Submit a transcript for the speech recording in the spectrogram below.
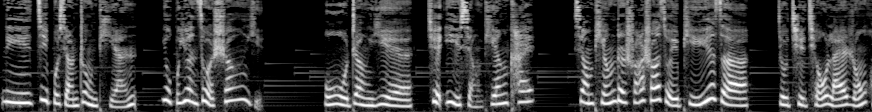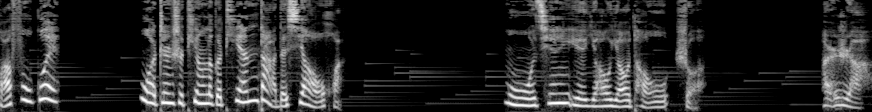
你既不想种田，又不愿做生意，不务正业，却异想天开，想凭着耍耍嘴皮子就去求来荣华富贵，我真是听了个天大的笑话。”母亲也摇摇头说：“儿啊，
